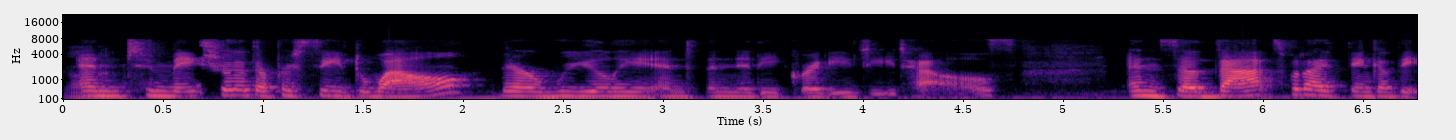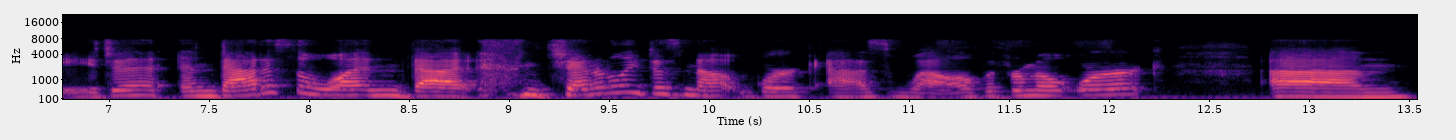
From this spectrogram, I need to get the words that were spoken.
Got and it. to make sure that they're perceived well they're really into the nitty gritty details and so that's what I think of the agent. And that is the one that generally does not work as well with remote work. Um,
